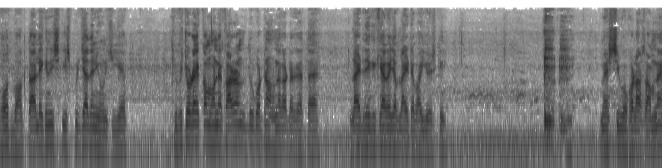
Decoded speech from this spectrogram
बहुत भागता है, लेकिन इसकी स्पीड ज़्यादा नहीं होनी चाहिए, क्योंकि चौड़ाई कम होने के कारण दुर्घटना होने का डर रहता है। लाइट देखी क्या गई जब लाइट है भाइयों इसकी। मैसी वो खड़ा सामने।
